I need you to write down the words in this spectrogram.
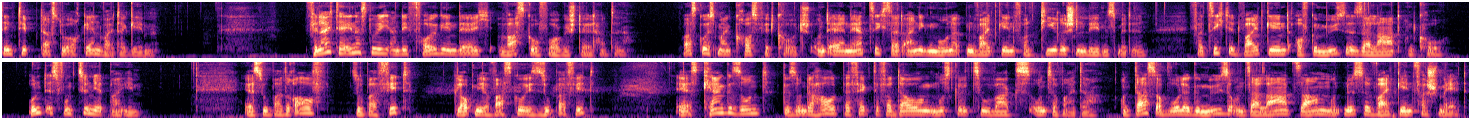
Den Tipp darfst du auch gern weitergeben. Vielleicht erinnerst du dich an die Folge, in der ich Vasco vorgestellt hatte. Vasco ist mein CrossFit-Coach und er ernährt sich seit einigen Monaten weitgehend von tierischen Lebensmitteln, verzichtet weitgehend auf Gemüse, Salat und Co. Und es funktioniert bei ihm. Er ist super drauf, super fit. Glaub mir, Vasco ist super fit. Er ist kerngesund, gesunde Haut, perfekte Verdauung, Muskelzuwachs und so weiter. Und das, obwohl er Gemüse und Salat, Samen und Nüsse weitgehend verschmäht.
